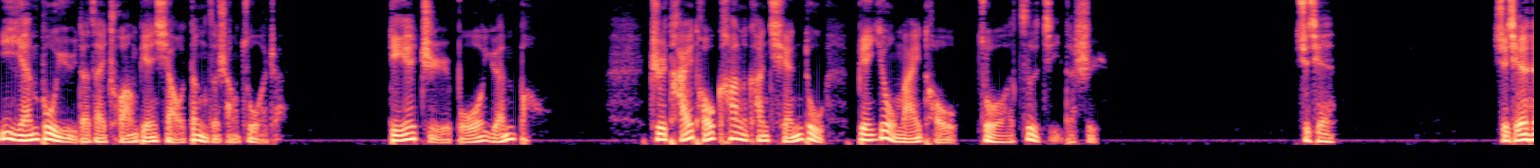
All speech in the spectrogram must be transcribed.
一言不语的在床边小凳子上坐着，叠纸帛元宝，只抬头看了看钱度，便又埋头做自己的事。雪琴。雪琴，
